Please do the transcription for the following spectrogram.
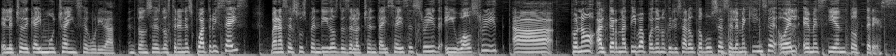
el hecho de que hay mucha inseguridad. Entonces los trenes 4 y 6 van a ser suspendidos desde el 86 Street y Wall Street a... Como alternativa pueden utilizar autobuses el M15 o el M103.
